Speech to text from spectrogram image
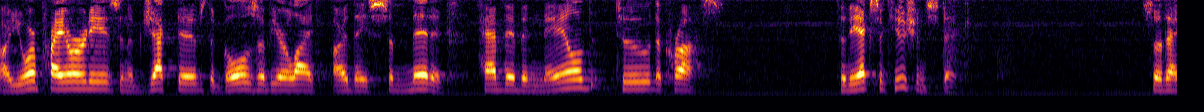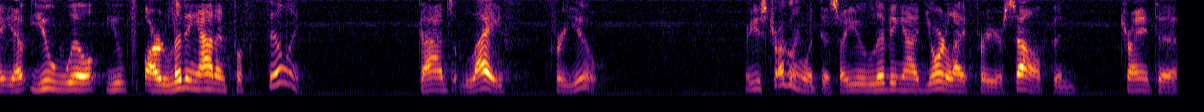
Are your priorities and objectives, the goals of your life, are they submitted? Have they been nailed to the cross, to the execution stake? so that you will you are living out and fulfilling God's life for you? Are you struggling with this? Are you living out your life for yourself and trying to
